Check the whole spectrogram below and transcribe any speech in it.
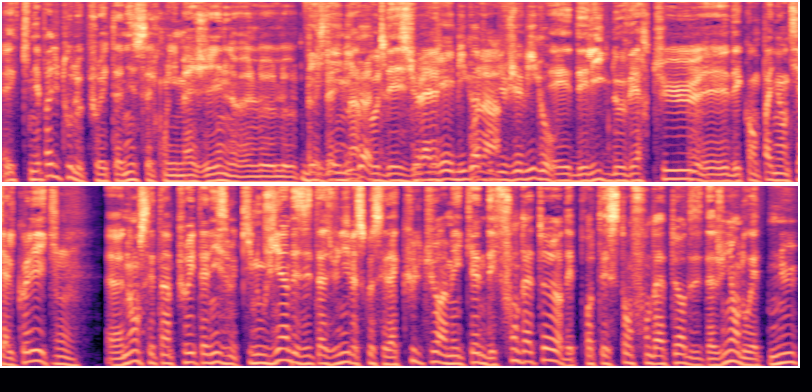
et qui n'est pas du tout le puritanisme tel qu'on l'imagine, le, le, le un peu désuet. De la vieille bigote Voilà. ou du vieux bigot. et des ligues de vertu Mm. et des campagnes anti-alcooliques. Mm. Euh, non, c'est un puritanisme qui nous vient des États-Unis parce que c'est la culture américaine des fondateurs, des protestants fondateurs des États-Unis. On doit être nu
